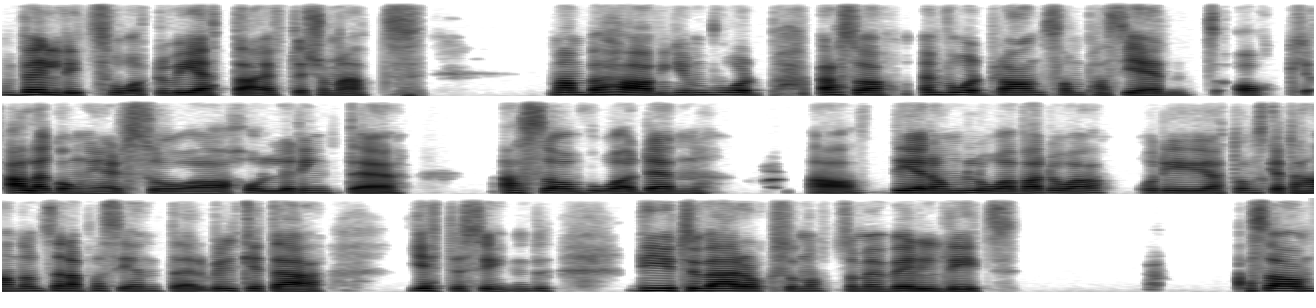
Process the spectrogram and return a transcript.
väldigt svårt att veta eftersom att man behöver ju en, vård, alltså en vårdplan som patient och alla gånger så håller inte alltså vården ja, det de lovar då och det är ju att de ska ta hand om sina patienter vilket är jättesynd. Det är ju tyvärr också något som är väldigt alltså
